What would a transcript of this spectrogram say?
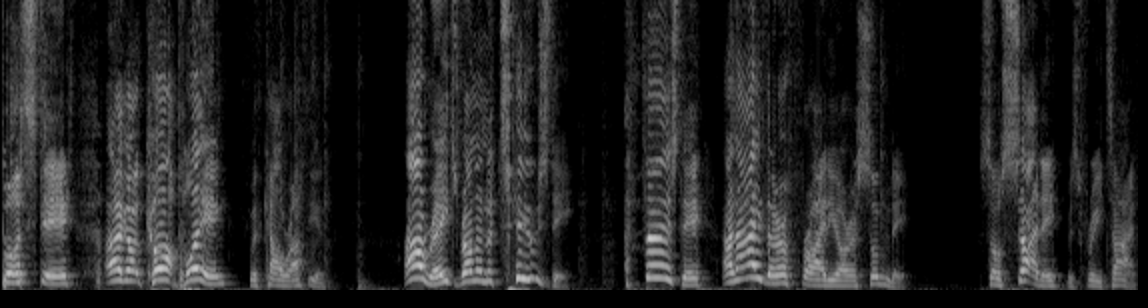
Busted. I got caught playing with Calrathian. Our raids ran on a Tuesday, a Thursday, and either a Friday or a Sunday. So Saturday was free time.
